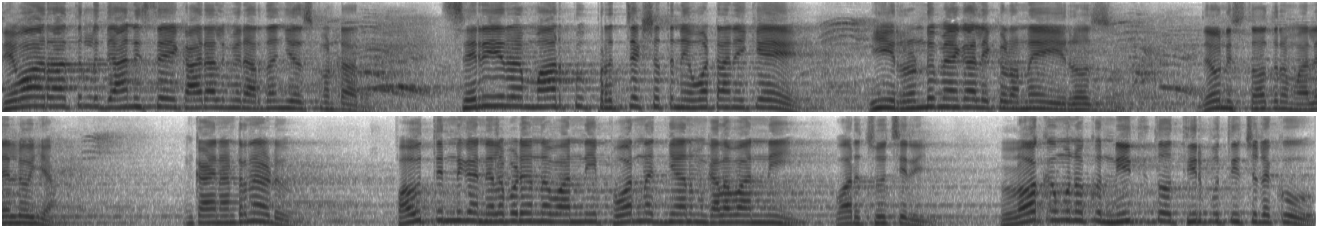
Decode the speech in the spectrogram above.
దివారాత్రులు ధ్యానిస్తే ఈ కార్యాలు మీరు అర్థం చేసుకుంటారు. శరీర మార్పు ప్రత్యక్షతను ఇవ్వటానికే ఈ రెండు మేఘాలు ఇక్కడ ఉన్నాయి ఈరోజు. దేవుని స్తోత్రం అలెలుయ్య ఇంకా ఆయన అంటున్నాడు పౌత్రునిగా నిలబడి ఉన్నవాన్ని పూర్ణ జ్ఞానం గలవాన్ని వారు చూచిరి. లోకమునకు నీతితో తీర్పు తీర్చుటకు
